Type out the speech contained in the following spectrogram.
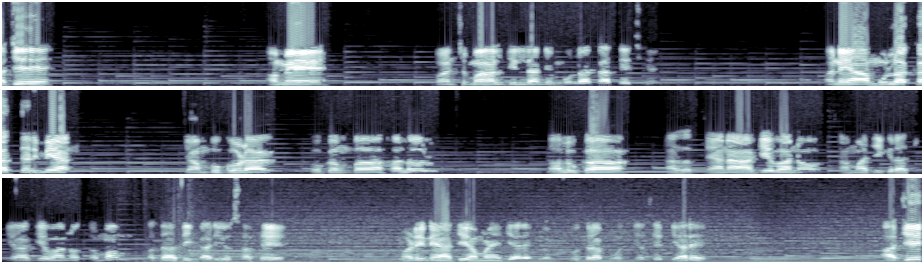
આજે અમે પંચમહાલ જિલ્લાની મુલાકાતે છે અને આ મુલાકાત દરમિયાન જાંબુઘોડા ઘોગંબા હલોલ તાલુકા ત્યાંના આગેવાનો, સામાજિક રાજકીય આગેવાનો, તમામ પદાધિકારીઓ સાથે મળીને આજે અમે જ્યારે ગોધરા પહોંચ્યા છે ત્યારે આજે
